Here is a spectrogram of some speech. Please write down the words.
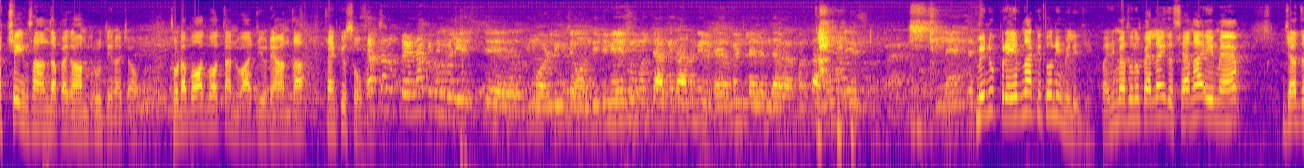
ਅੱਛੇ ਇਨਸਾਨ ਦਾ ਪੈਗਾਮ ਜ਼ਰੂਰ ਦੇਣਾ ਚਾਹੂੰਗਾ। ਤੁਹਾਡਾ ਬਹੁਤ ਬਹੁਤ ਧੰਨਵਾਦ ਜੀ ਉਰਿਆਨ ਦਾ। ਥੈਂਕ ਯੂ ਸੋ ਸਰ ਤੁਹਾਨੂੰ ਪ੍ਰੇਰਣਾ ਕਿਵੇਂ ਮਿਲੀ ਮਾਡਲਿੰਗ ਚ ਆਉਣ ਦੀ? ਜਿਵੇਂ ਇਸ ਉਮਰ ਚ ਆ ਕੇ ਤਾਂ ਆਦਮੀ ਰਿਟਾਇਰਮੈਂਟ ਲੈ ਲੈਂਦਾ ਹੈਗਾ, ਪਰ ਤੁਹਾਨੂੰ ਇਸ ਮੈਨੂੰ ਪ੍ਰੇਰਣਾ ਕਿਤੋਂ ਨਹੀਂ ਮਿਲੀ ਜੀ? ਭਾਜੀ, ਮੈਂ ਤੁਹਾਨੂੰ ਪਹਿਲਾਂ ਹੀ ਦੱਸਿਆ ਨਾ, ਇਹ ਮੈਂ ਜਦ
